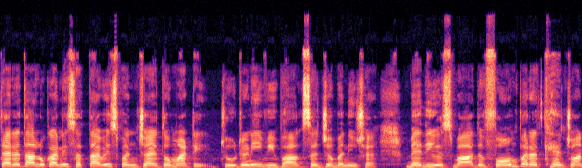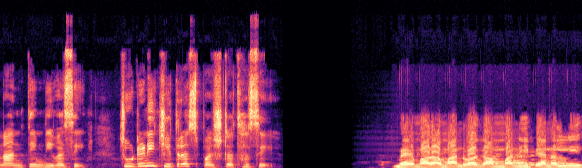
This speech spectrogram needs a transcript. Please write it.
ત્યારે તાલુકાની સત્તાવીસ પંચાયતો માટે ચૂંટણી વિભાગ સજ્જ બન્યું છે. બે દિવસ બાદ ફોર્મ પરત ખેંચવાના અંતિમ દિવસે ચૂંટણી ચિત્ર સ્પષ્ટ થશે. મેં મારા માંડવા ગામમાંની પેનલની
